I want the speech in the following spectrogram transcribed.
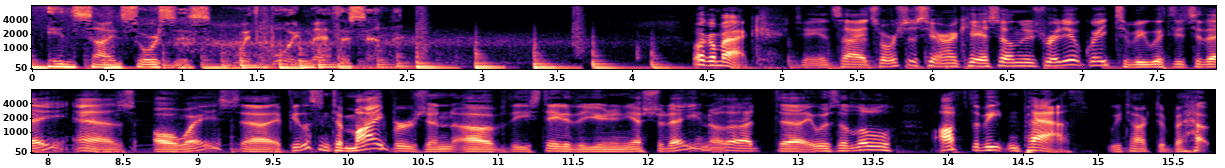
Inside Sources with Boyd Matheson. Welcome back to Inside Sources here on KSL News Radio. Great to be with you today, as always. Uh, if you listened to my version of the State of the Union yesterday, you know that uh, it was a little off the beaten path. We talked about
